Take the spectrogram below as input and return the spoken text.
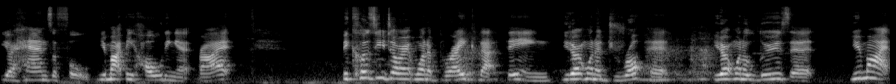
your hands are full. You might be holding it, right? Because you don't want to break that thing, you don't want to drop it, you don't want to lose it. You might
